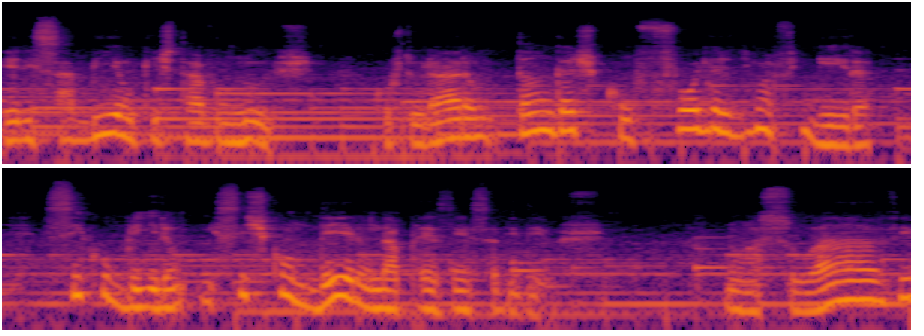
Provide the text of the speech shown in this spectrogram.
eles sabiam que estavam nus, costuraram tangas com folhas de uma figueira, se cobriram e se esconderam da presença de Deus. Numa suave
